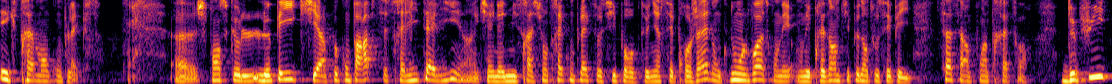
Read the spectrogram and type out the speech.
extrêmement complexes. Euh, je pense que le pays qui est un peu comparable, ce serait l'Italie, hein, qui a une administration très complexe aussi pour obtenir ces projets. Donc nous, on le voit, parce qu'on est, on est présent un petit peu dans tous ces pays. Ça, c'est un point très fort. Depuis,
